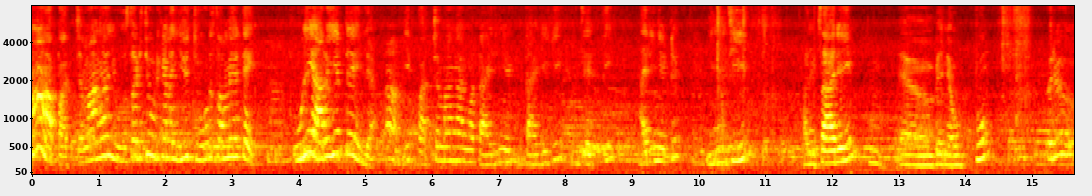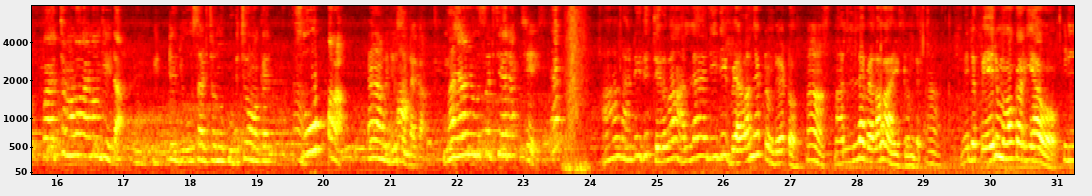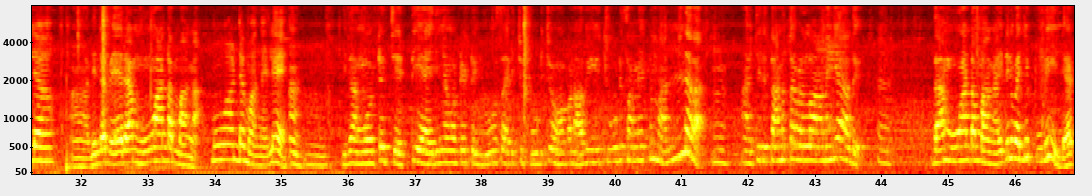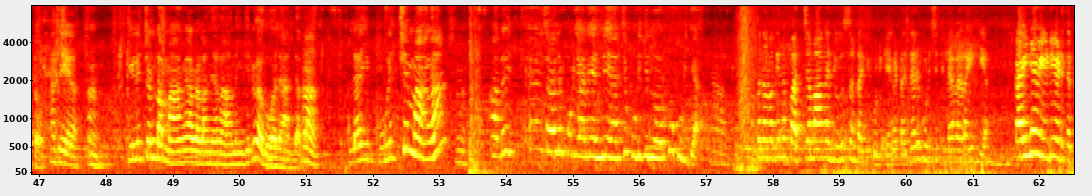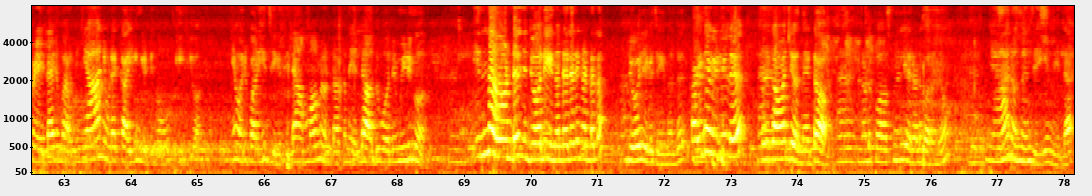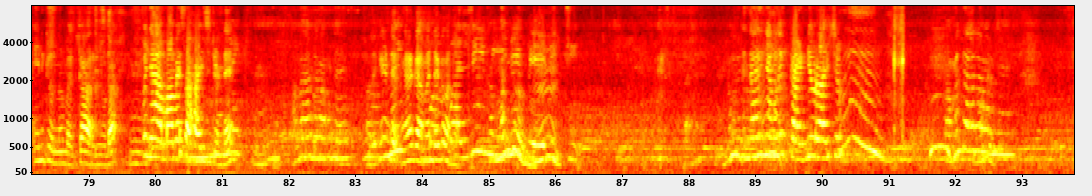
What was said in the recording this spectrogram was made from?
പച്ചമാങ്ങ ജ്യൂസ് അടിച്ചു കുടിക്കണം. ഈ ചൂട് സമയത്തെ പുളി അറിയത്തേ ഇല്ല. ഈ പച്ചമാങ്ങ അങ്ങോട്ട് അരിഞ്ഞിട്ട് കഴുകി ചെത്തി അരിഞ്ഞിട്ട് ഇഞ്ചിയും പഞ്ചസാരയും പിന്നെ ഉപ്പും ഒരു പച്ചമുളക് വേണമെങ്കിൽ ഇടാം. ഇട്ട് ജ്യൂസ് അടിച്ചൊന്ന് കുടിച്ചു നോക്കാൻ സൂപ്പറാ നമുക്ക് ജ്യൂസ് ഉണ്ടാക്കാം. എന്നാ ഞാൻ ജ്യൂസ് അടിച്ചു തരാം. ശരി. ആ ദാണ്ട് ഇത് ചെറുതാ. നല്ല രീതിയിൽ വിളഞ്ഞിട്ടുണ്ട് കേട്ടോ. നല്ല വിളവായിട്ടുണ്ട്. ഇതിന്റെ പേര് മോക്കറിയാവോ? ഇല്ല. ആ അതിന്റെ പേരാ മൂവാണ്ടം മാങ്ങ. മൂവാണ്ട മാങ്ങ അല്ലേ. ഇതങ്ങോട്ട് ചെത്തി അരിഞ്ഞങ്ങോട്ടിട്ട് ജ്യൂസ് അടിച്ച് കുടിച്ചു നോക്കണം. അത് ഈ ചൂട് സമയത്ത് നല്ലതാ. ഇച്ചിരി തണുത്ത വെള്ളമാണെങ്കിൽ അത്. ഇതാ മൂവാണ്ടം മാങ്ങ. ഇതിന് വലിയ പുളിയില്ല കേട്ടോ. അതെയോ? കിളിച്ചുണ്ട മാങ്ങ വിളഞ്ഞതാണെങ്കിലും അതുപോലെ നല്ലതാ. ആ. അല്ല ഈ പുളിച്ച മാങ്ങ അത് ശകലം പുളിയാണ്. എന്നെ അരച്ച് കുടിക്കുന്നവർക്ക് കുടിക്കാം. അപ്പൊ നമുക്കിന്ന് പച്ചമാങ്ങ ജ്യൂസ് ഉണ്ടാക്കി കുടിക്കാം കേട്ടോ. ഇതുവരെ കുടിച്ചിട്ടില്ല വെറൈറ്റിയാ കഴിഞ്ഞ വീഡിയോ എടുത്തപ്പോഴേ എല്ലാരും പറഞ്ഞു ഞാൻ ഇവിടെ കൈയും കെട്ടി നോക്കിയിരിക്കുക ഞാൻ ഒരു പണിയും ചെയ്യത്തില്ല. അമ്മാമ്മ ഉണ്ടാക്കുന്ന എല്ലാം അതുപോലെ മിഴുങ്ങുക ഇന്ന് അതുകൊണ്ട് ഞാൻ ജോലി ചെയ്യുന്നുണ്ട്. എല്ലാരും കണ്ടല്ലോ? ജോലിയൊക്കെ ചെയ്യുന്നുണ്ട്. കഴിഞ്ഞ വീഡിയോയിൽ ഒരു കമന്റ് വന്നേട്ടോ എന്നോട് പേഴ്സണലി ഒരാൾ പറഞ്ഞു ഞാനൊന്നും ചെയ്യുന്നില്ല. എനിക്കൊന്നും വെക്കാൻ അറിഞ്ഞൂടാ. ഇപ്പൊ ഞാൻ അമ്മാമ്മയെ സഹായിച്ചിട്ടുണ്ടേ. അതൊക്കെ ഉണ്ട് കമന്റ് ഒക്കെ വന്നു. എന്തായാലും ഞങ്ങൾ കഴിഞ്ഞ പ്രാവശ്യം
